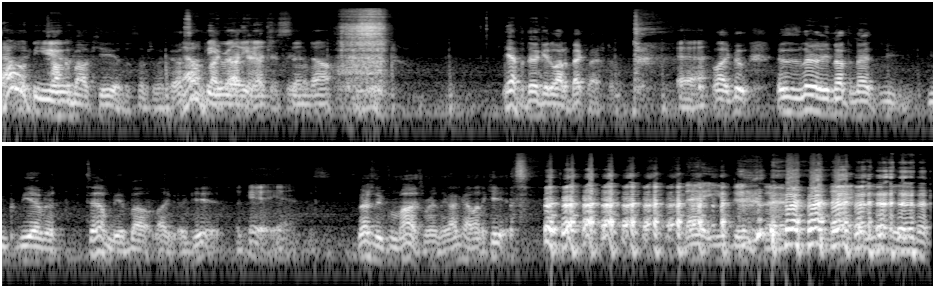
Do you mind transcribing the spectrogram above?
That would like, be- talk about kids or something like that? that would be like really interesting, though. Yeah, but they'll get a lot of backlash though. Yeah. like, this, this is literally nothing that you you could be able to tell me about like a kid, Okay, yeah. Especially from my experience. Like, I got a lot of kids. That you do, sir. That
